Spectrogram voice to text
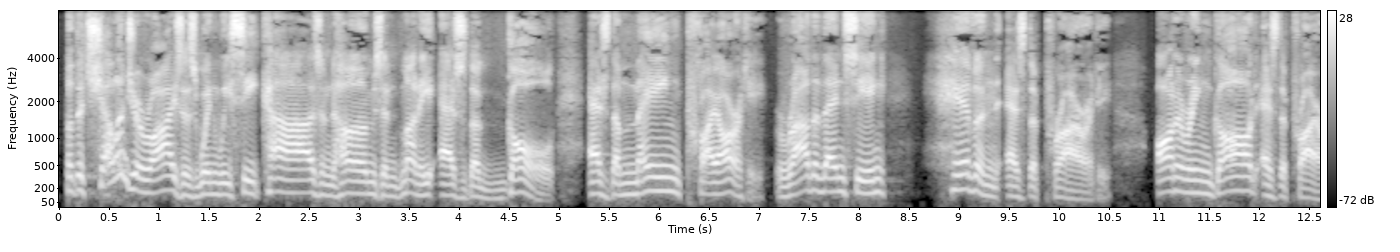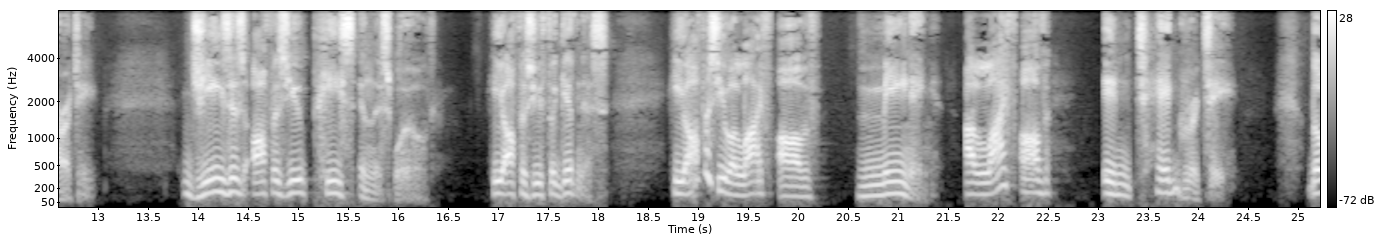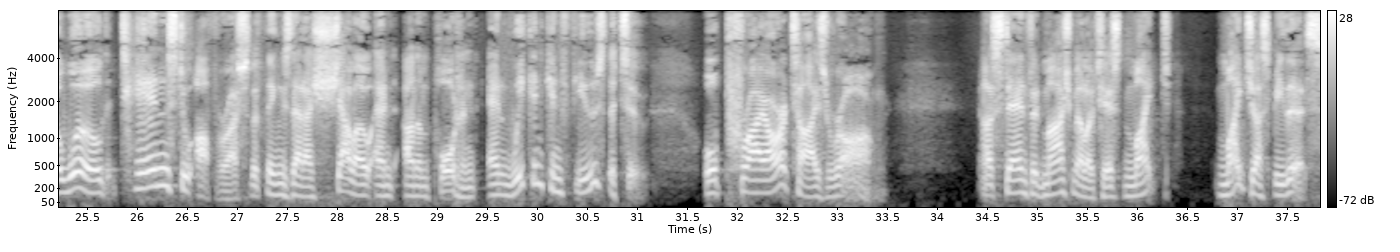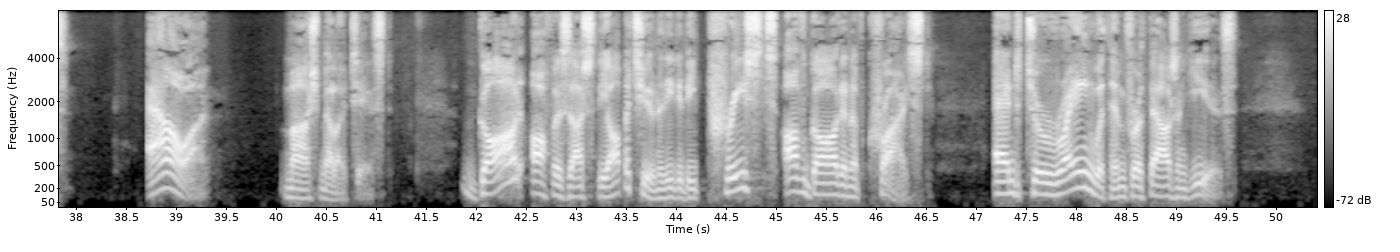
But the challenge arises when we see cars and homes and money as the goal, as the main priority, rather than seeing heaven as the priority, honoring God as the priority. Jesus offers you peace in this world. He offers you forgiveness. He offers you a life of meaning, a life of integrity. The world tends to offer us the things that are shallow and unimportant, and we can confuse the two or prioritize wrong. A Stanford marshmallow test might, might just be this. Our marshmallow test. God offers us the opportunity to be priests of God and of Christ and to reign with him for a thousand years.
